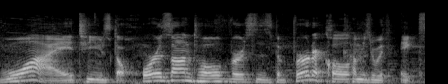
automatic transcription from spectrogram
why to use the horizontal versus the vertical comes with experience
